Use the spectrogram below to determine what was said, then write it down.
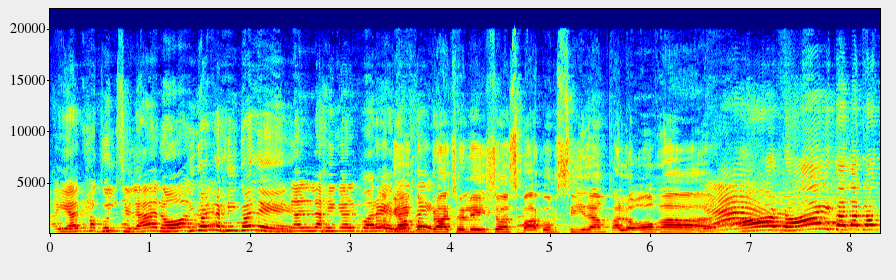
Ayan, pagod sila, no? Hingal na hingal eh. Hingal na hingal pa rin. Again, okay. congratulations, bagong silang Caloocan! Alright! Talagang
